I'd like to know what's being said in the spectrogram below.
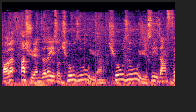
好了，他选择了一首《秋之物语》啊，《秋之物语》是一张非。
